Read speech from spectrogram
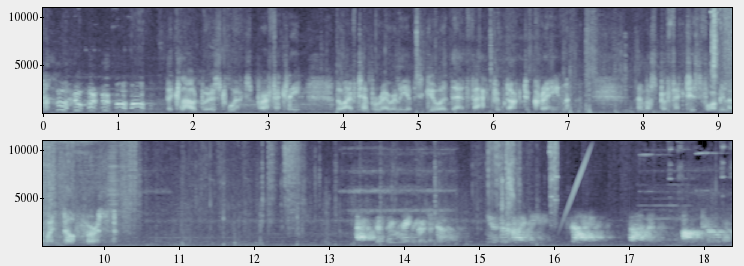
I want to go home. The cloudburst works perfectly, though I've temporarily obscured that fact from Dr. Crane. I must perfect his formula myself first. Accessing research notes. User ID, Stagg, Simon, October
